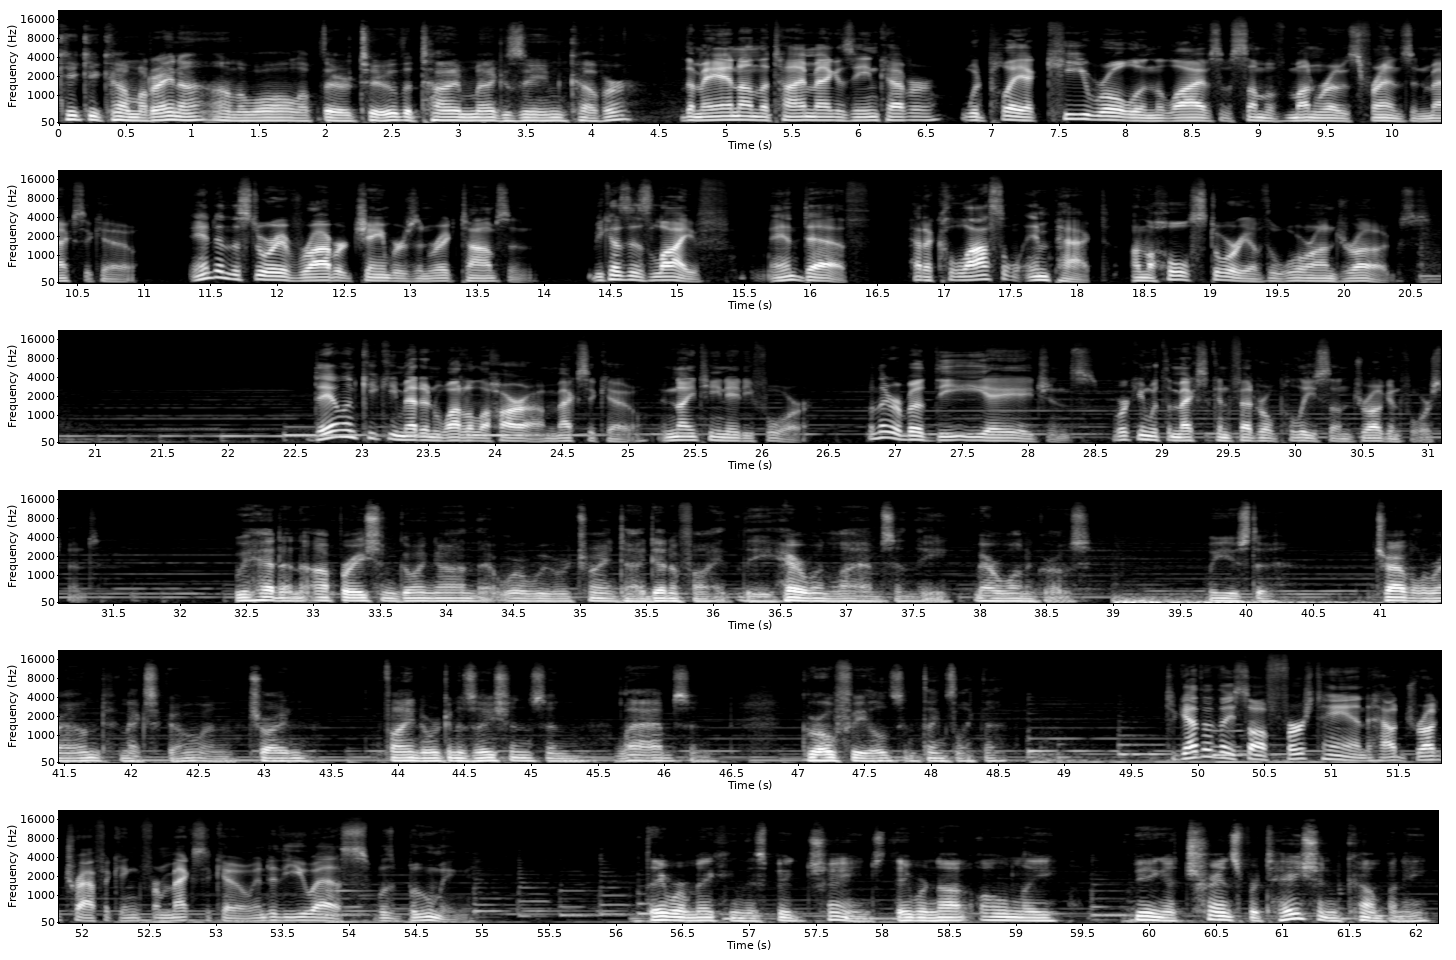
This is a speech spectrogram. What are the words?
Kiki Camarena on the wall up there, too, the Time magazine cover. The man on the Time magazine cover would play a key role in the lives of some of Monroe's friends in Mexico and in the story of Robert Chambers and Rick Thompson, because his life and death had a colossal impact on the whole story of the war on drugs. Dale and Kiki met in Guadalajara, Mexico, in 1984, when they were both DEA agents working with the Mexican Federal Police on drug enforcement. We had an operation going on that where we were trying to identify the heroin labs and the marijuana grows. We used to travel around Mexico and try and find organizations and labs and grow fields and things like that. Together, they saw firsthand how drug trafficking from Mexico into the U.S. was booming. They were making this big change. They were not only being a transportation company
